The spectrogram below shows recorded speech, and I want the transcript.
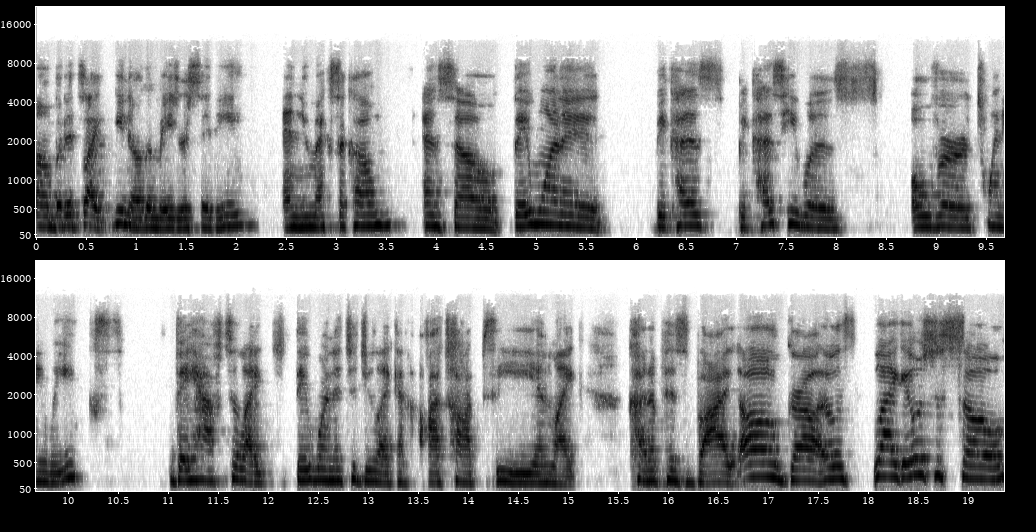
Um, but it's like, you know, the major city in New Mexico. And so they wanted because because he was over 20 weeks they have to like they wanted to do like an autopsy and like cut up his body oh girl it was like it was just so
